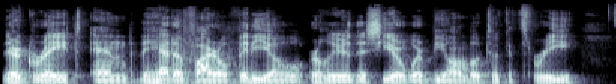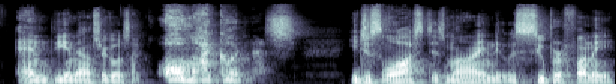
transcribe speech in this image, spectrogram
They're great. And they had a viral video earlier this year where Biyombo took a three and the announcer goes like, "Oh my goodness." He just lost his mind. It was super funny.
